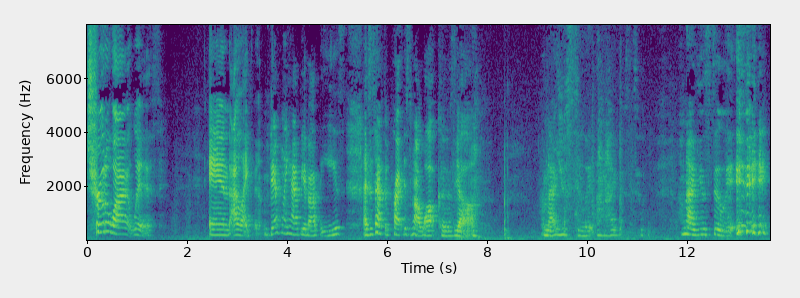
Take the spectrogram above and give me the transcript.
True to wide width. And I like them. Definitely happy about these. I just have to practice my walk because y'all, I'm not used to it. I'm not used to it. I'm not used to it.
